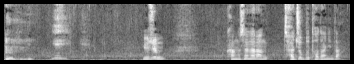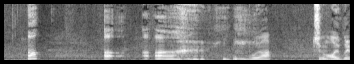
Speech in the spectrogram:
요즘 강세나랑 자주 붙어 다닌다? 어? 어, 어, 어. 뭐야? 지금 얼굴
